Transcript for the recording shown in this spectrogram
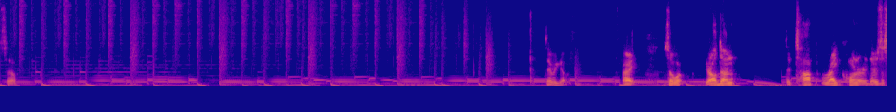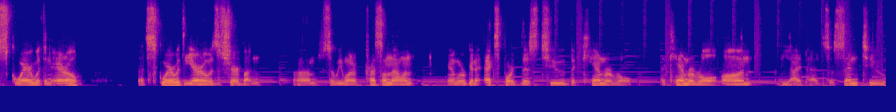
So There we go. All right. So you're all done. The top right corner, there's a square with an arrow. That square with the arrow is a share button. Um, so we want to press on that one and we're going to export this to the camera roll, the camera roll on the iPad. So send to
